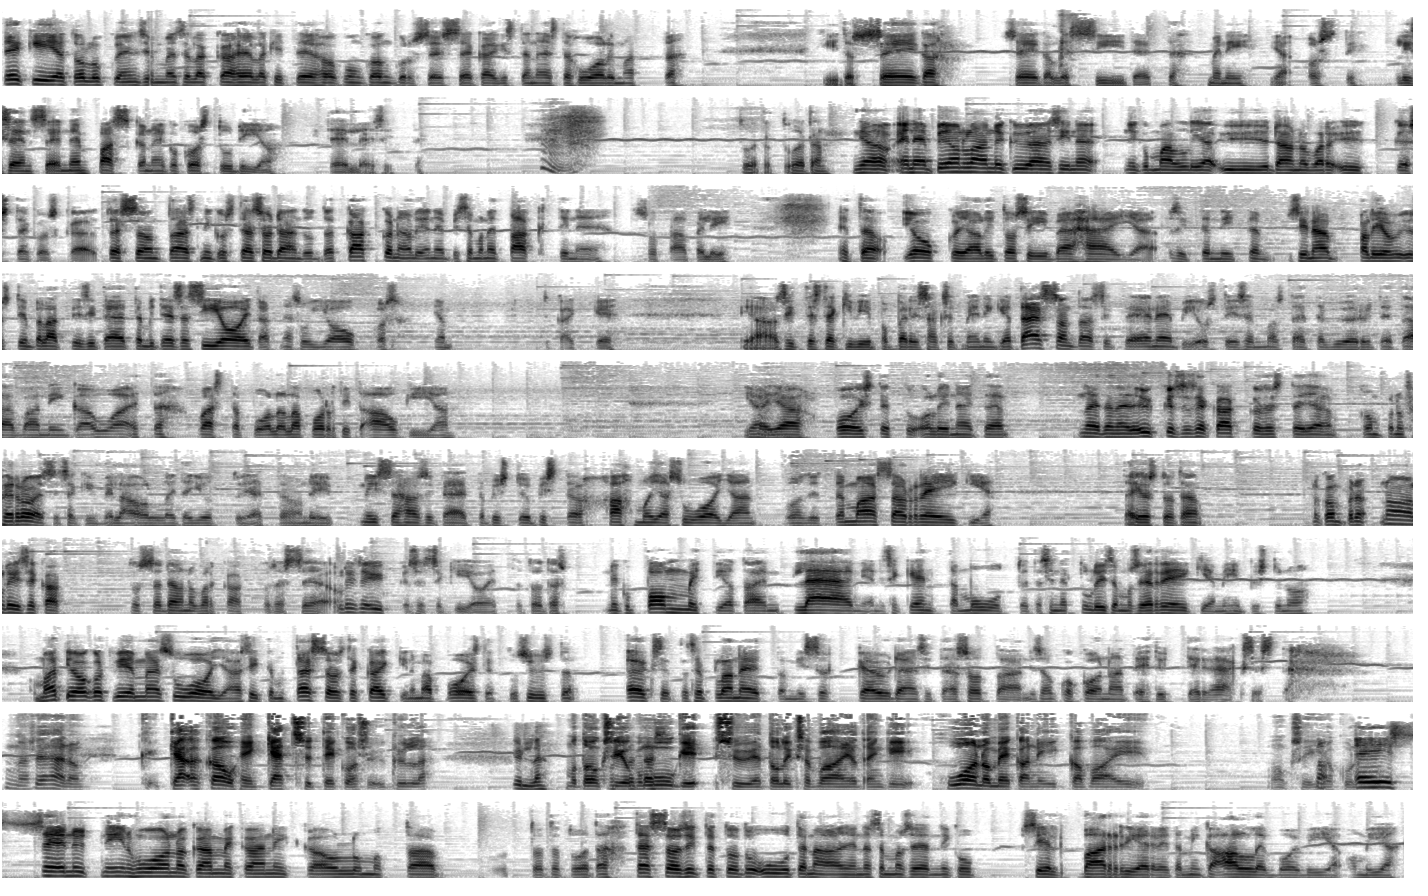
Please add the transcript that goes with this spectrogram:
tekijät ollut kuin ensimmäisellä kahdellakin THQ konkursseissa ja kaikista näistä huolimatta. Kiitos Sega, Segalle siitä, että meni ja osti lisensseineen paskaneen koko studio itselleen sitten. Hmm. Tuota, tuota. Ja enempi ollaan nykyään siinä niin mallia Y, War 1, koska tässä on taas niin sitä sodan tuntua. että Kakkonen oli enempi semmoinen taktinen sotapeli. Että joukkoja oli tosi vähän ja sitten niiden, siinä paljon justiin pelattiin sitä, että miten sä sijoitat ne sun joukkos ja kaikkea. Ja sitten sitä kivipaperisakset meininkiä. Tässä on taas sitten enempi justiin semmoista, että vyörytetään vaan niin kauan, että vastapuolella portit auki ja, ja, ja poistettu oli näitä, näitä, näitä ykkösessä ja kakkosesta ja Company Feroisissakin vielä olleita juttuja, että oli, niissähän on sitä, että pystyy pistämään hahmoja suojaan, kun sitten maassa on reikiä. Tai jos tuota, no, Company, no oli se kak, tuossa Dawn of War 2. ja oli se ykkösessäkin jo, että tuota, niinku pommitti jotain lääniä, niin se kenttä muuttui, että sinne tuli semmoisia reikiä, mihin pystyi nuo omat joukot viemään suojaa sitten, mutta tässä on sitten kaikki nämä poistettu syystä X, että se planeetta, missä käydään sitä sotaa, niin se on kokonaan tehty teräksestä. No sehän on kä- kauhean kätsy tekosyy kyllä. Kyllä. Mutta onko se joku tässä- muukin syy, että oliko se vaan jotenkin huono mekaniikka vai onko siinä No, joku... ei se nyt niin huonokaan mekaniikka ollut, mutta tuota, tuota, tässä on sitten tuotu uutena aiheena semmoisia niinku sieltä barriereita, minkä alle voi viiä omia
